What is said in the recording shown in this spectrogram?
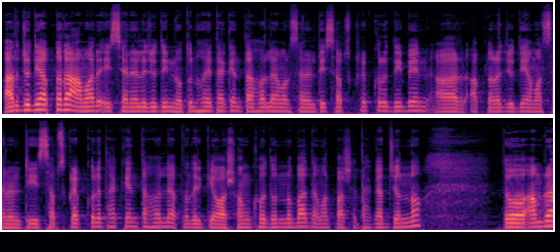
আর যদি আপনারা আমার এই চ্যানেলে যদি নতুন হয়ে থাকেন, তাহলে আমার চ্যানেলটি সাবস্ক্রাইব করে দিবেন। আর আপনারা যদি আমার চ্যানেলটি সাবস্ক্রাইব করে থাকেন, তাহলে আপনাদেরকে অসংখ্য ধন্যবাদ আমার পাশে থাকার জন্য। তো আমরা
